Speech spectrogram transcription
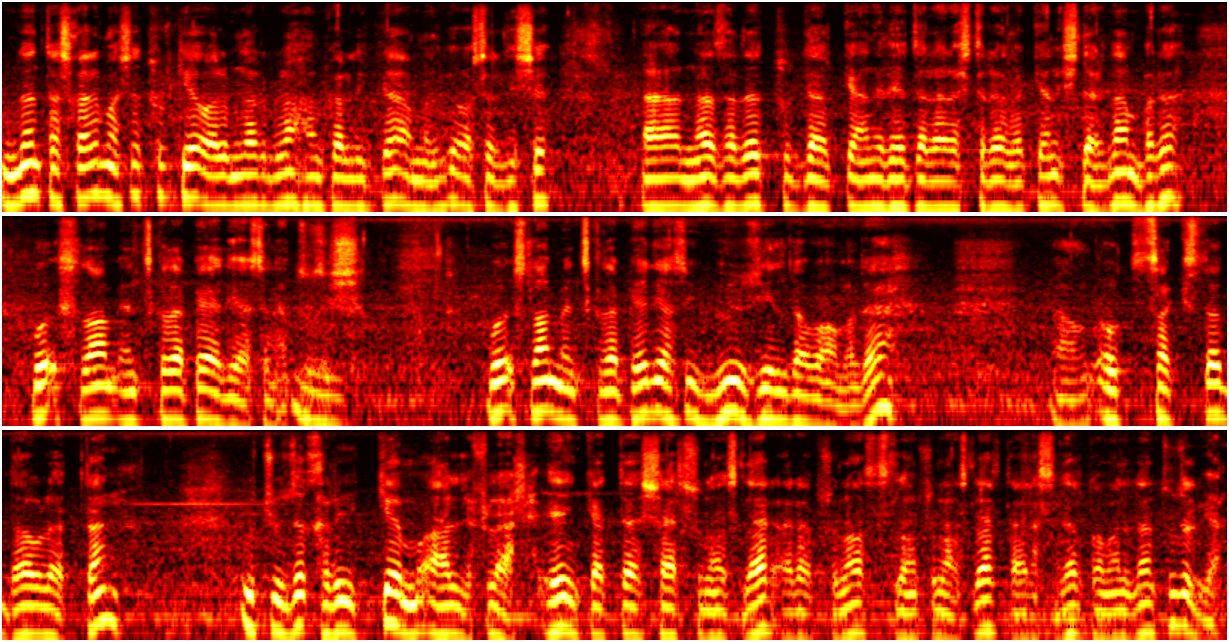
Undan tashqari mana shu turkiya olimlari bilan hamkorlikda amalga oshirilishi nazarda tutilayotgan rejalashtirilayotgan ishlardan biri bu islom ensiklopediyasini tuzish. Bu islom ensiklopediyasi yuz yil davomida o'ttiz sakkizta davlatdan uch yuz qirq ikki mualliflar eng katta sharqshunoslar arabshunos islomshunoslar tarixchilar tomonidan tuzilgan.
